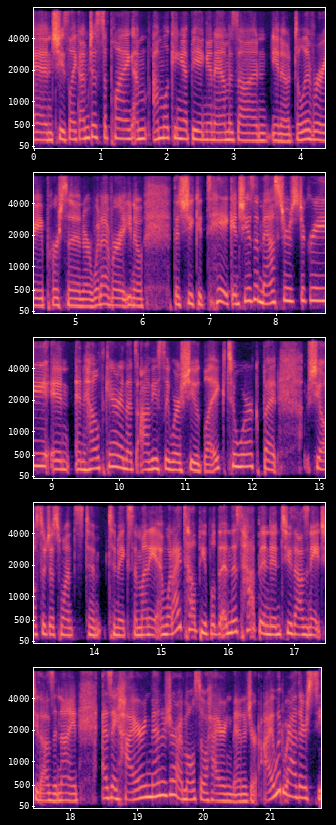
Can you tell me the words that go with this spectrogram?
and she's like I'm just applying I'm I'm looking at being an Amazon, you know, delivery person or whatever, you know, that she could take and she has a master's degree in in healthcare and that's obviously where she would like to work, but she also just wants to to make some money. And what I tell people that and this happened in 2008, 2009, as a hiring manager, I'm also a hiring manager. I would rather see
